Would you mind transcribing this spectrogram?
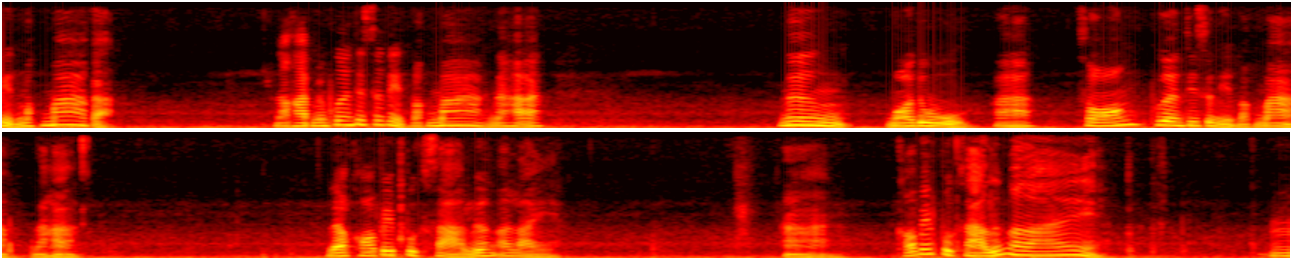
นิทมากๆอะ่ะ นะคะ เป็นเพื่อนที่สนิทมากๆนะคะหนึ่งหมอดูนะคะสองเพื่อนที่สนิทมากๆนะคะ แล้วเขาไปปรึกษาเรื่องอะไร อ่าเขาไปปรึกษาเรื่องอะไร อื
